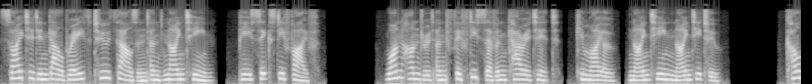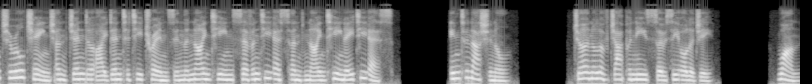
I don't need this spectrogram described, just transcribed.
cited in Galbraith 2019, p. 65. 157 Carat Ito, Kimio, 1992. Cultural Change and Gender Identity Trends in the 1970s and 1980s. International. Journal of Japanese Sociology. 1,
